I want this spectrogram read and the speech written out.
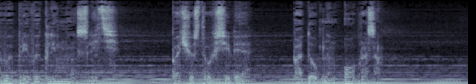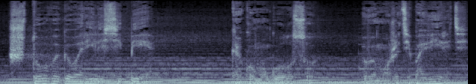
Вы привыкли мыслить, почувствовав себя подобным образом? Что вы говорили себе? Какому голосу вы можете поверить?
